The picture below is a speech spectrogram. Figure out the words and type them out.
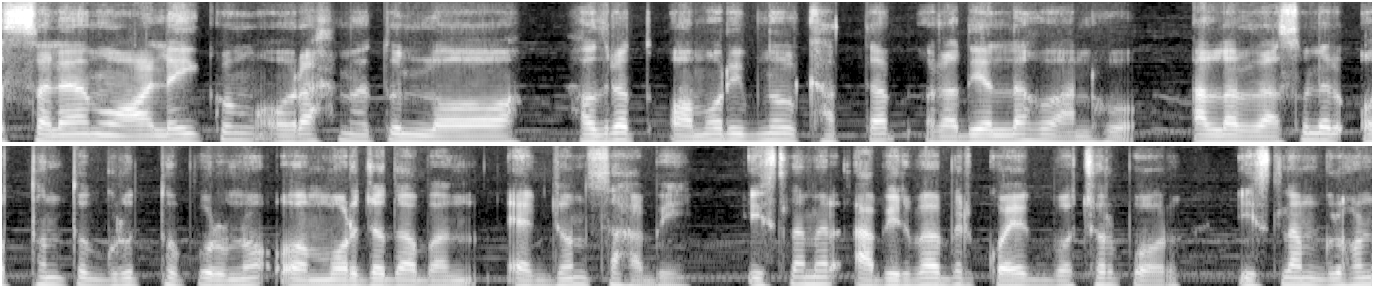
আসসালামু আলাইকুম ও রহমতুল্লাহ। হজরত অমর ইবনুল খাত্তাব রাদিয়াল্লাহু আনহু, আল্লাহর রাসূলের অত্যন্ত গুরুত্বপূর্ণ ও মর্যাদাবান একজন সাহাবী। ইসলামের আবির্ভাবের কয়েক বছর পর ইসলাম গ্রহণ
